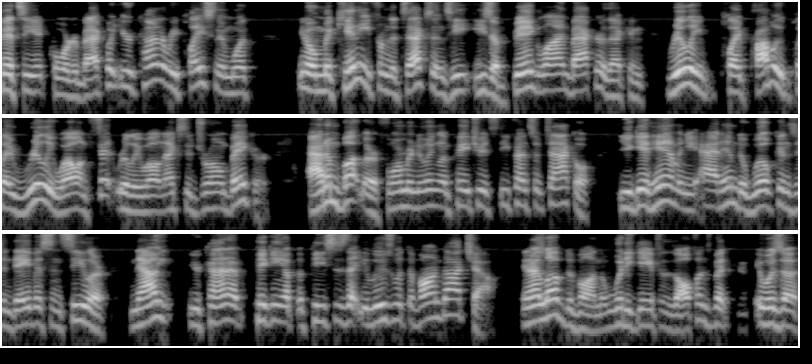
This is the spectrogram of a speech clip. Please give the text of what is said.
Fitzy at quarterback, but you're kind of replacing him with, you know, McKinney from the Texans. He he's a big linebacker that can really play, probably play really well and fit really well next to Jerome Baker. Adam Butler, former New England Patriots defensive tackle. You get him and you add him to Wilkins and Davis and Sieler. now you're kind of picking up the pieces that you lose with Davon Godchaux. And I love Davon, the what he gave to the Dolphins, but it was a,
